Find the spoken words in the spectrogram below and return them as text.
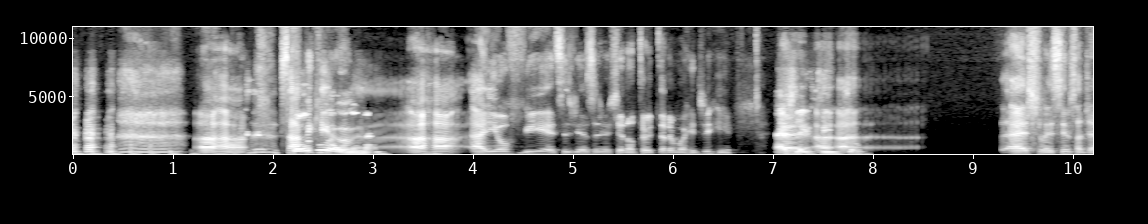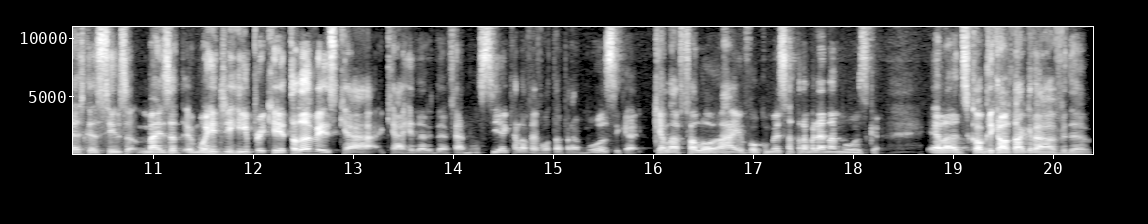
Aham. Sabe Todo que. Ano, eu... né? Aham. Aí eu vi esses dias a gente no Twitter, eu morri de rir. Ashley é, Simpson. A, a... Ashley Simpson, Jessica Simpson, mas eu, eu, morri de rir porque toda vez que a, que a Hilary Duff anuncia que ela vai voltar pra música, que ela falou, ah, eu vou começar a trabalhar na música. Ela descobre que ela tá grávida.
